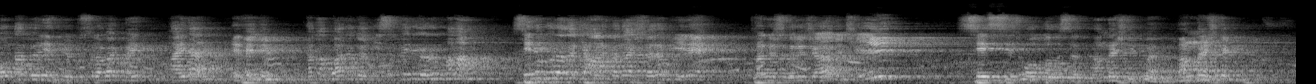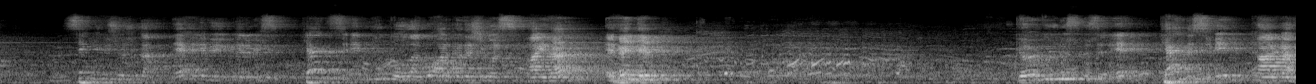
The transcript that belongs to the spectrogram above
Ondan böyle yapıyor kusura bakmayın. Haydar efendim tamam bana dön isim veriyorum ama seni buradaki arkadaşlarım ile tanıştıracağım için sessiz olmalısın. Anlaştık mı? Anlaştık. Sevgili çocuklar, değerli büyüklerimiz, kendisinin mutlu olan bu arkadaşımız Haydar, efendim, gördüğünüz üzere kendisi bir karga.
